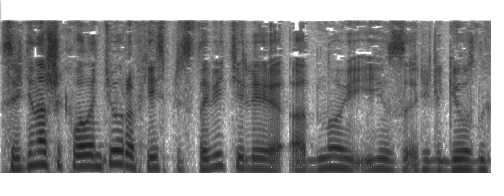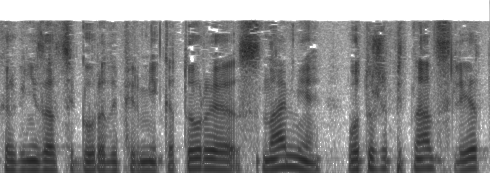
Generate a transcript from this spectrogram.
Среди наших волонтеров есть представители одной из религиозных организаций города Перми, которая с нами вот уже 15 лет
